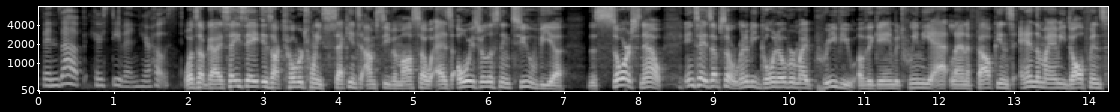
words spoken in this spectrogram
Fins up, here's Steven, your host. What's up, guys? Today's date is October 22nd. I'm Steven Masso. As always, you're listening to Via the source. Now, in today's episode, we're going to be going over my preview of the game between the Atlanta Falcons and the Miami Dolphins.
